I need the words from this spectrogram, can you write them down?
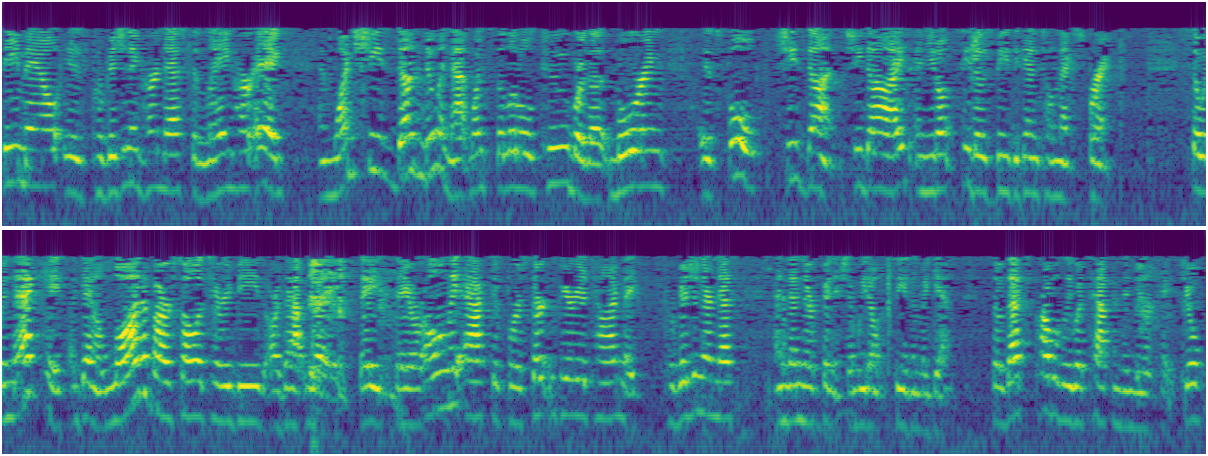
female is provisioning her nest and laying her eggs. And once she's done doing that, once the little tube or the boring is full, she's done. She dies, and you don't see those bees again until next spring. So in that case, again, a lot of our solitary bees are that way. They they are only active for a certain period of time. They provision their nest, and then they're finished, and we don't see them again. So that's probably what's happened in your case. You'll,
